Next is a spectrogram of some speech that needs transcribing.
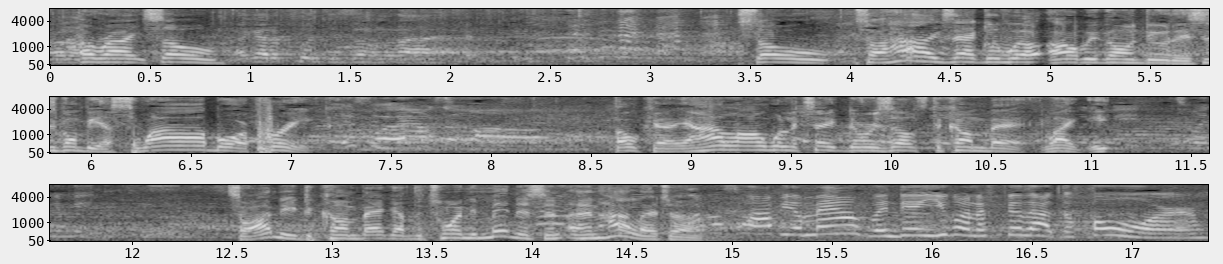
All right, so I gotta put this on live. so so how exactly well are we gonna do this? Is it gonna be a swab or a prick? It's a mouth swab. Okay, and how long will it take the results to come back? Like, it- 20 minutes. so I need to come back after 20 minutes and, and holler at y'all. Swab your mouth and then you're going to fill out the form.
